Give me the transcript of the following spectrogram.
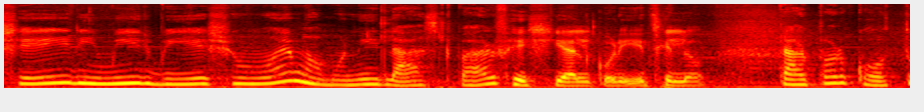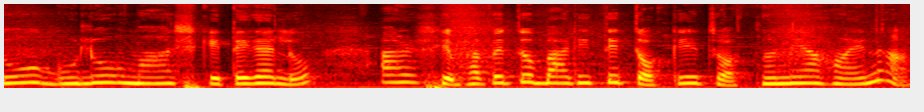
সেই রিমির বিয়ের সময় মামনি লাস্ট বার ফেসিয়াল করিয়েছিল। তারপর কতগুলো মাস কেটে গেল, আর সেভাবে তো বাড়িতে ত্বকের যত্ন নেওয়া হয় না।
